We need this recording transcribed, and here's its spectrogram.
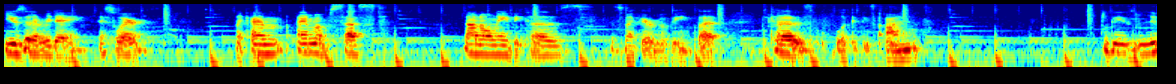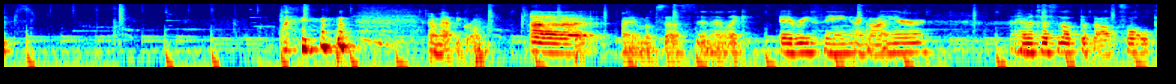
use it every day, I swear. Like I'm, I'm obsessed. Not only because it's my favorite movie, but because look at these eyes. Look at these lips. I'm happy girl. Uh, I am obsessed and I like everything I got here. I haven't tested out the bath salt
